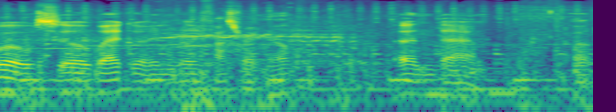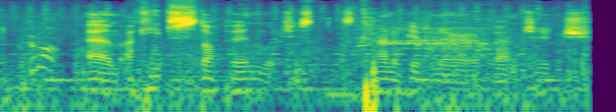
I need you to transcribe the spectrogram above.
Whoa, so we're going really fast right now. And, um, God. Um, I keep stopping, which is is kind of giving her advantage.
